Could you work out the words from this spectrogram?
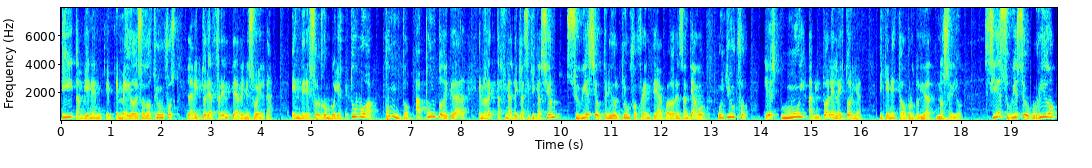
y también en, en medio de esos dos triunfos, la victoria frente a Venezuela enderezó el rumbo y estuvo a punto, a punto de quedar en recta final de clasificación si hubiese obtenido el triunfo frente a Ecuador en Santiago. Un triunfo que es muy habitual en la historia y que en esta oportunidad no se dio. Si eso hubiese ocurrido,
